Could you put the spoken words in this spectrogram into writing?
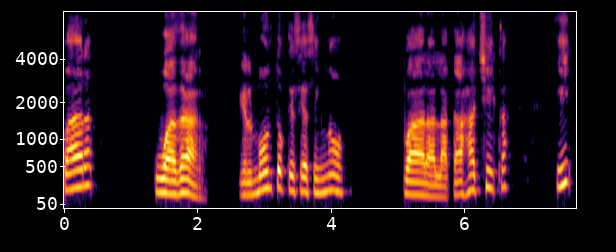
para cuadrar el monto que se asignó para la caja chica y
